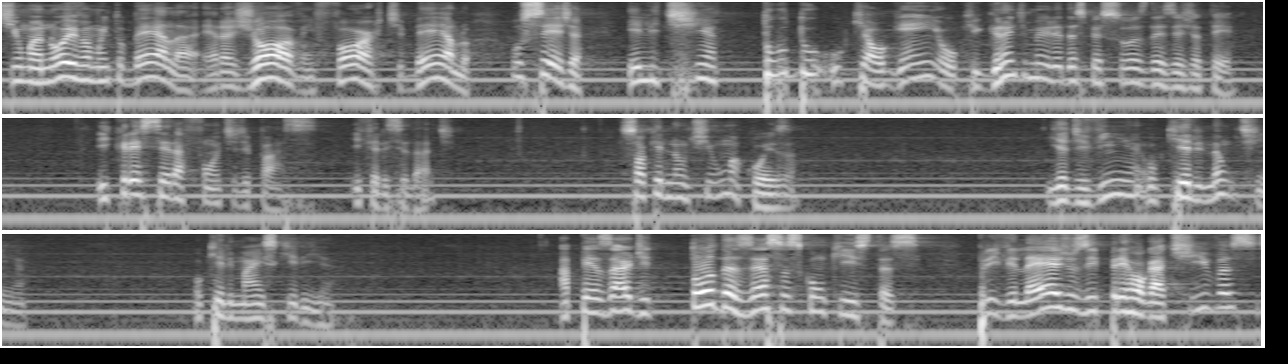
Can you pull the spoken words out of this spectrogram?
Tinha uma noiva muito bela, era jovem, forte, belo, ou seja, ele tinha tudo o que alguém ou que grande maioria das pessoas deseja ter e crescer a fonte de paz e felicidade. Só que ele não tinha uma coisa. E adivinha o que ele não tinha? O que ele mais queria. Apesar de todas essas conquistas, privilégios e prerrogativas,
